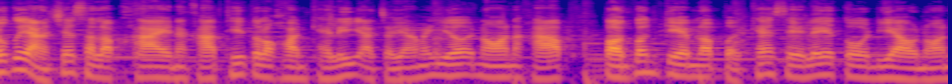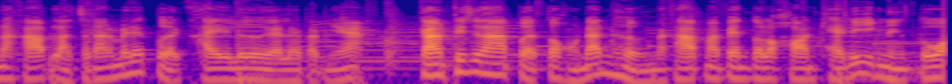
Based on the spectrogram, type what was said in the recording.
ยกตัวอย่างเช่นสำหรับใครนะครับที่ตัวละครแครี่อาจจะยังไม่เยอะนาะนะครับตอนต้นเกมเราเปิดแค่เซเล่ตัวเดียวนาะนะครับหลังจากนั้นไม่ได้เปิดใครเลยอะไรแบบนี้การพิจารณาเปิดตัวของด้านเหิงนะครับมาเป็นตัวละครแครี่อีกหนึ่งตัว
